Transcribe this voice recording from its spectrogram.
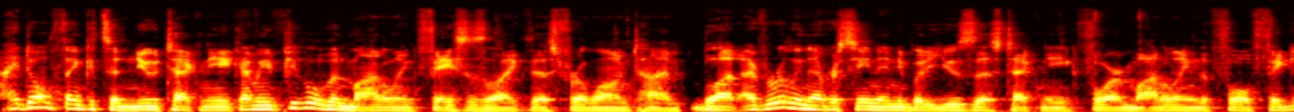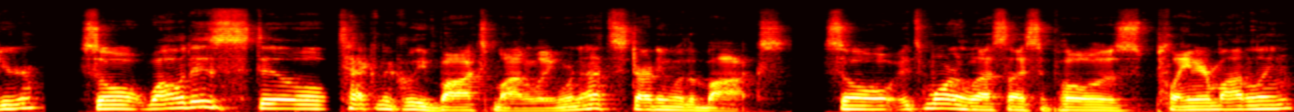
I don't think it's a new technique. I mean, people have been modeling faces like this for a long time, but I've really never seen anybody use this technique for modeling the full figure. So while it is still technically box modeling, we're not starting with a box. So it's more or less, I suppose, planar modeling.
